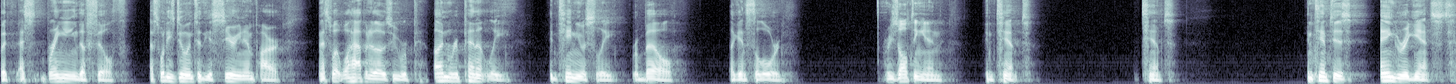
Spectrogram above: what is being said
But that's bringing the filth. That's what he's doing to the Assyrian Empire. That's what will happen to those who unrepentantly, continuously rebel against the Lord, resulting in contempt. Contempt. Contempt is anger against.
